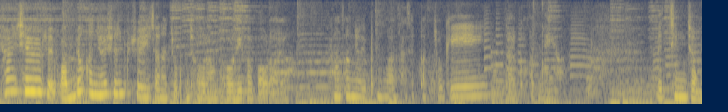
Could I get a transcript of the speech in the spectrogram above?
현실주의 완벽한 현실주의자는 조금 저랑 거리가 멀어요. 상상력이 풍부한 사색가 쪽이 나을 것 같네요. 매칭 중.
